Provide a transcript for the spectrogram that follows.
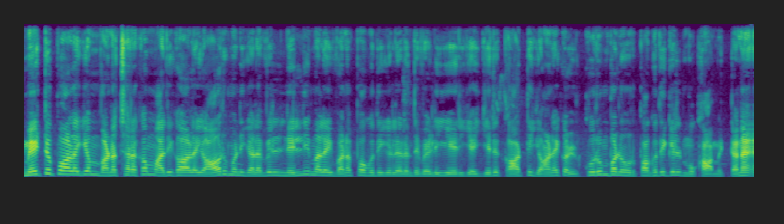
மேட்டுப்பாளையம் வனச்சரகம் அதிகாலை ஆறு மணி அளவில் நெல்லிமலை வனப்பகுதியிலிருந்து வெளியேறிய இரு காட்டு யானைகள் குறும்பனூர் பகுதியில் முகாமிட்டன.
